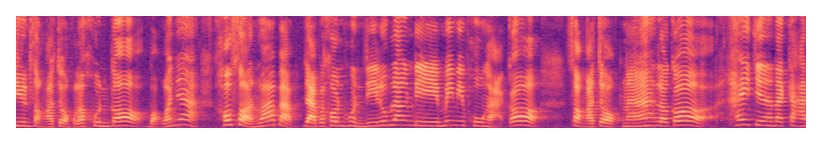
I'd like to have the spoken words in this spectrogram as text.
ยืนส่องกระจก แล้วคุณก็บอกว่าเนี่ยเขาสอนว่าแบบอยากเป็นคนหุ่นดีรูปร่างดี ไม่มีพุงอะก็ส่องกระจกนะ แล้วก็ให้จินตนาการ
